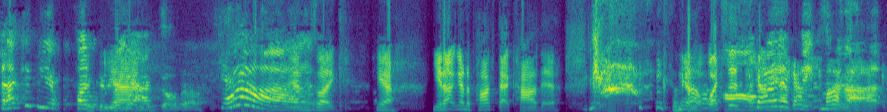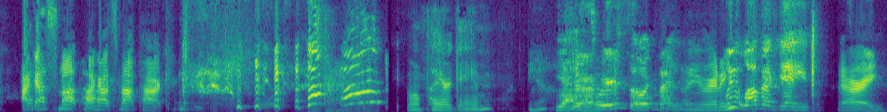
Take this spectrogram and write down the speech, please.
that could be a fun It could be Yeah. a react. build and Yeah. it's like, yeah, you're not gonna park that car there. no, watch this. Oh, I got, God, I got thanks Smart for that. I I got got smart. Smart I got smart park. You want to play our game? Yeah. Yes, Yes. we're so excited. Are excited. you ready? We love that game. All right.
